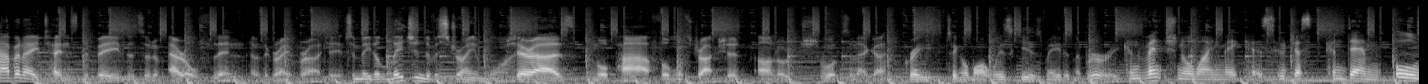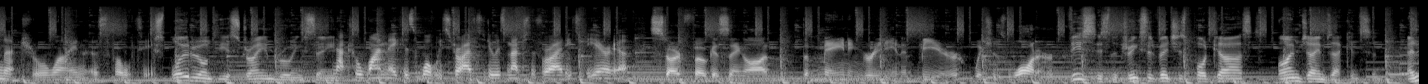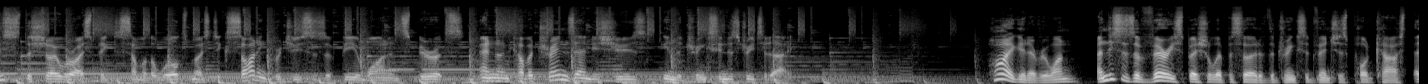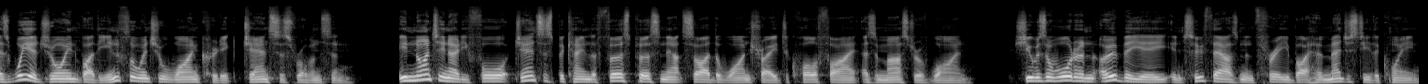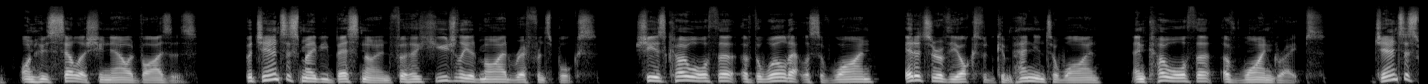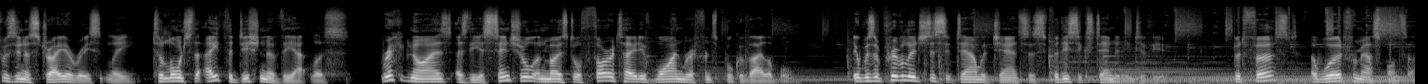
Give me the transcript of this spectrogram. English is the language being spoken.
Cabernet tends to be the sort of Errol Flynn of the grape variety. To meet a legend of Australian wine. Shiraz, more powerful, more structured, Arnold Schwarzenegger. Great single malt whiskey is made in the brewery. Conventional winemakers who just condemn all natural wine as faulty. Exploded onto the Australian brewing scene. Natural winemakers, what we strive to do is match the variety to the area. Start focusing on the main ingredient in beer, which is water. This is the Drinks Adventures podcast. I'm James Atkinson, and this is the show where I speak to some of the world's most exciting producers of beer, wine, and spirits and uncover trends and issues in the drinks industry today. Hi again, everyone. And this is a very special episode of the Drinks Adventures podcast as we are joined by the influential wine critic Jancis Robinson. In 1984, Jancis became the first person outside the wine trade to qualify as a Master of Wine. She was awarded an OBE in 2003 by Her Majesty the Queen, on whose cellar she now advises. But Jancis may be best known for her hugely admired reference books. She is co author of the World Atlas of Wine, editor of the Oxford Companion to Wine, and co author of Wine Grapes. Jancis was in Australia recently to launch the eighth edition of the Atlas, recognised as the essential and most authoritative wine reference book available. It was a privilege to sit down with Jancis for this extended interview. But first, a word from our sponsor.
